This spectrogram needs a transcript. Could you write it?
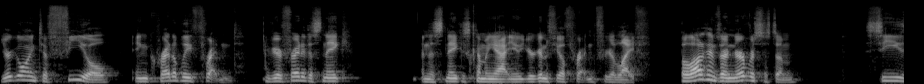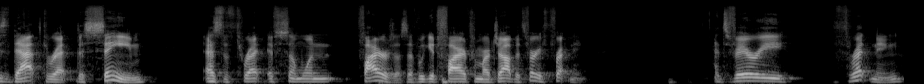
You're going to feel incredibly threatened. If you're afraid of the snake and the snake is coming at you, you're going to feel threatened for your life. But a lot of times our nervous system sees that threat the same as the threat if someone fires us. If we get fired from our job, it's very threatening. It's very threatening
